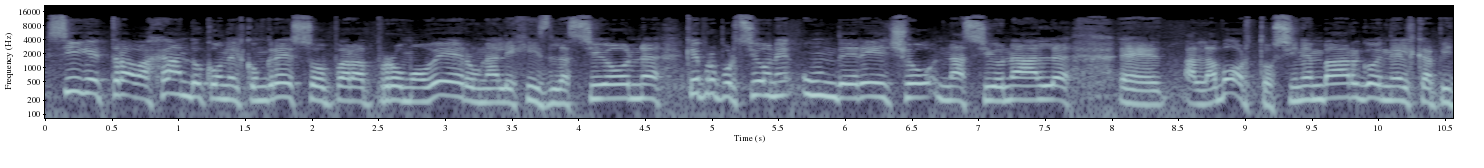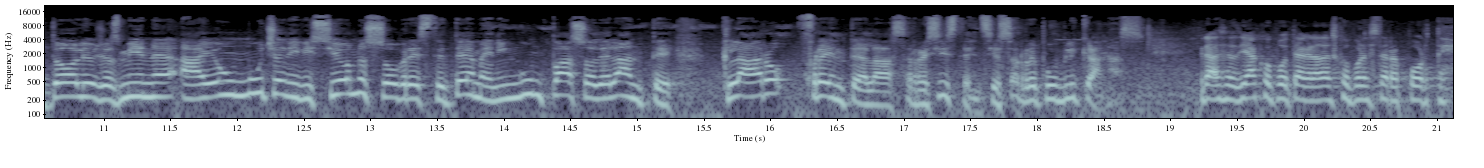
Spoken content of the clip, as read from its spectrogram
sigue trabajando con el Congreso para promover una legislación que proporcione un derecho nacional eh, al aborto. Sin embargo, en el Capitolio, Yasmín, hay aún mucha división sobre este tema y ningún paso adelante claro frente a las resistencias republicanas. Gracias, Jacopo. Te agradezco por este reporte.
